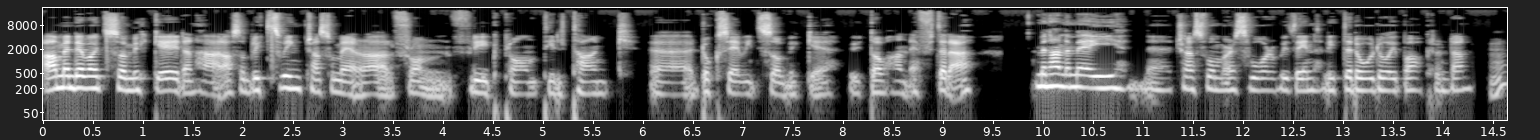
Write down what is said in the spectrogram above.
Ja, men det var inte så mycket i den här. Alltså Blitzwing transformerar från flygplan till tank. Eh, dock ser vi inte så mycket utav han efter det. Men han är med i eh, Transformers War Within lite då och då i bakgrunden. Mm.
